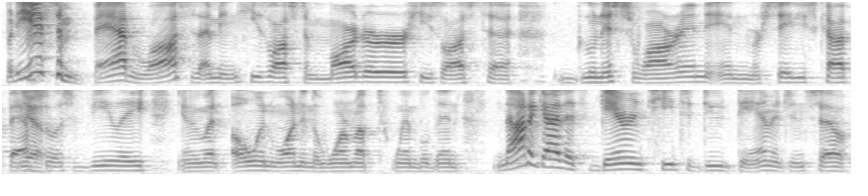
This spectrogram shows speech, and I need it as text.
But he has some bad losses. I mean, he's lost to Martyr, he's lost to Gunneswaran in Mercedes Cup, Yeah. Vili. You know, he went 0 1 in the warm up to Wimbledon. Not a guy that's guaranteed to do damage, and so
